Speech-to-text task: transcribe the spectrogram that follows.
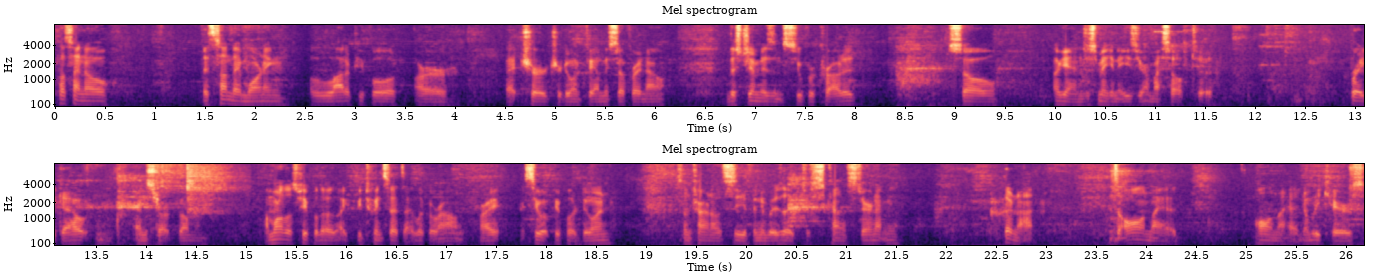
plus I know it's Sunday morning. A lot of people are at church or doing family stuff right now. This gym isn't super crowded. So, again, just making it easier on myself to break out and start filming. I'm one of those people that, like, between sets, I look around, right? I see what people are doing. So I'm trying to see if anybody's, like, just kind of staring at me. They're not. It's all in my head. All in my head. Nobody cares.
